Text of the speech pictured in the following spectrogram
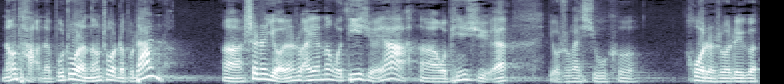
能躺着不坐着，能坐着不站着啊。甚至有人说：“哎呀，那我低血压啊，我贫血，有时候还休克，或者说这个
